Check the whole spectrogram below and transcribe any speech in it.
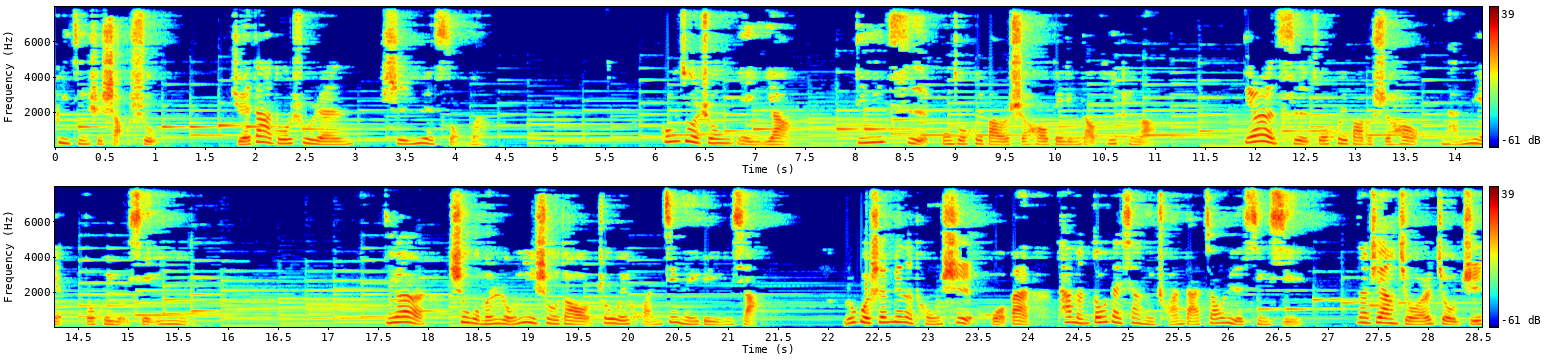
毕竟是少数，绝大多数人是越怂嘛。工作中也一样，第一次工作汇报的时候被领导批评了，第二次做汇报的时候难免都会有些阴影。第二是我们容易受到周围环境的一个影响。如果身边的同事、伙伴，他们都在向你传达焦虑的信息，那这样久而久之，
